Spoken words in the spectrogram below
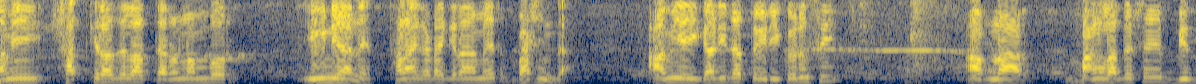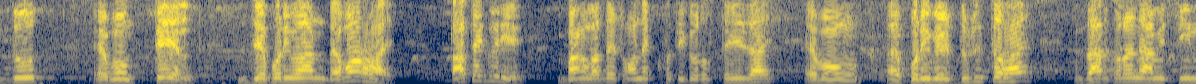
আমি সাতক্ষীরা জেলার তেরো নম্বর ইউনিয়নের থানাঘাটা গ্রামের বাসিন্দা। আমি এই গাড়িটা তৈরি করেছি আপনার বাংলাদেশে বিদ্যুৎ এবং তেল যে পরিমাণ ব্যবহার হয়, তাতে করে বাংলাদেশ অনেক ক্ষতিগ্রস্ত হয়ে যায় এবং পরিবেশ দূষিত হয়। যার কারণে আমি তিন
